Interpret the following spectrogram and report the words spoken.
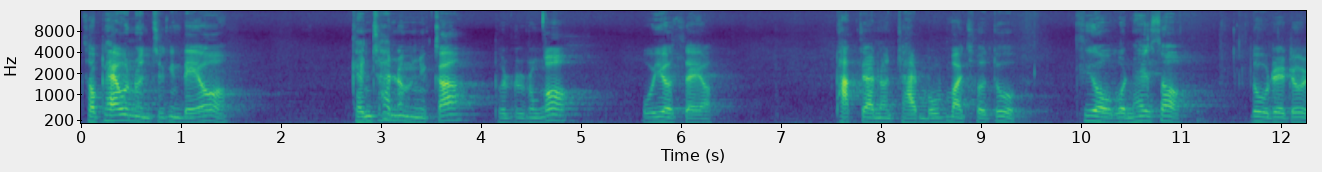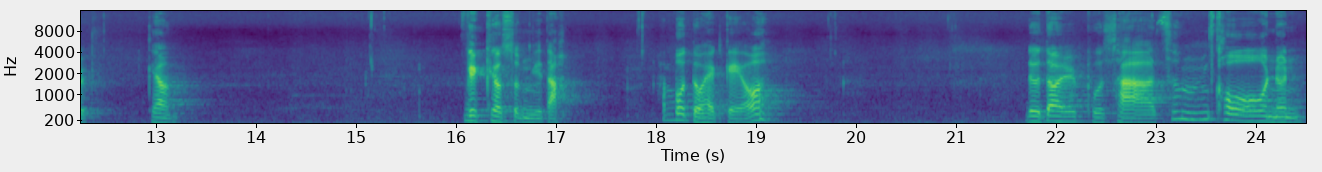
저 배우는 중인데요. 괜찮습니까? 부르는 거 오였어요. 박자는 잘 못 맞춰도 기억은 해서 노래를 그냥 익혔습니다. 한 번 더 할게요. 느덜프 사슴 코는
